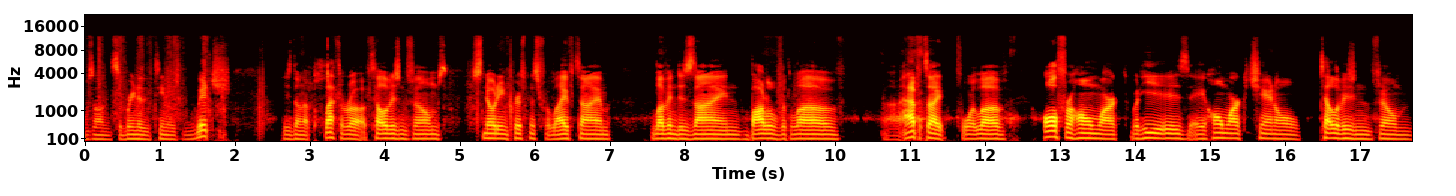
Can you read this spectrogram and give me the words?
was on Sabrina the Teenage Witch. He's done a plethora of television films, Snowed Christmas for Lifetime, Love and Design, Bottled with Love, uh, Appetite for Love, all for Hallmark, but he is a Hallmark Channel television film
